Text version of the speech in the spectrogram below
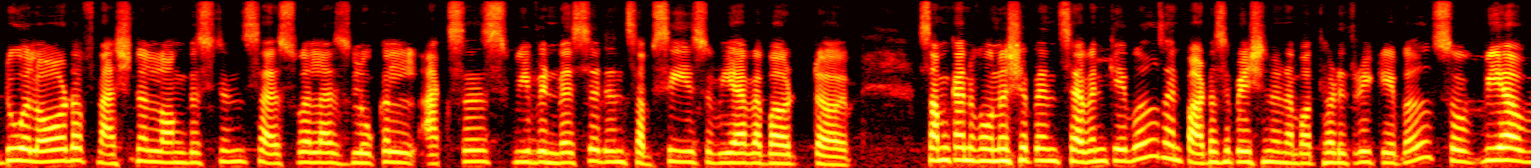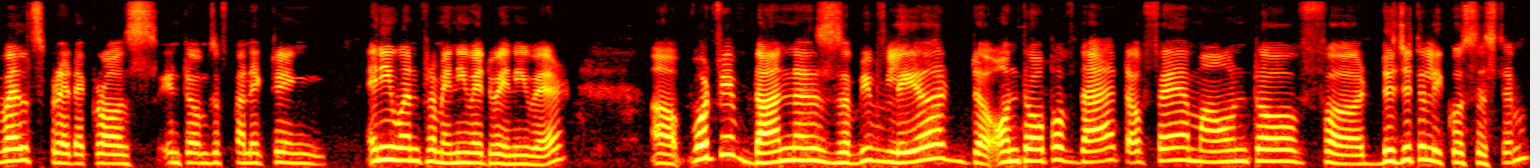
do a lot of national long distance as well as local access. We've invested in subsea, so we have about uh, some kind of ownership in seven cables and participation in about 33 cables. So we are well spread across in terms of connecting anyone from anywhere to anywhere. Uh, what we've done is we've layered uh, on top of that a fair amount of uh, digital ecosystem.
